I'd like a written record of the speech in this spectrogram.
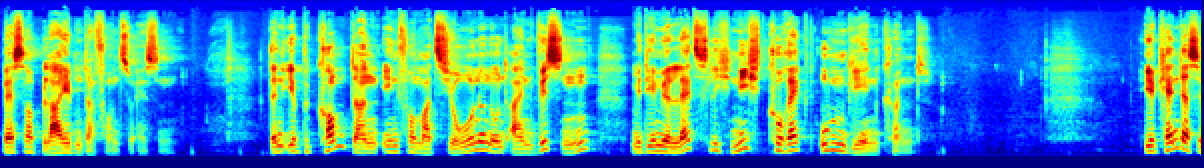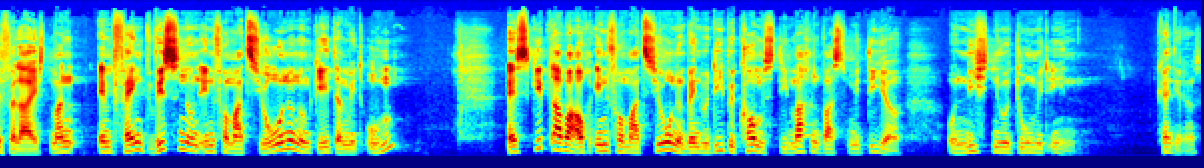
besser bleiben, davon zu essen. Denn ihr bekommt dann Informationen und ein Wissen, mit dem ihr letztlich nicht korrekt umgehen könnt. Ihr kennt das ja vielleicht, man empfängt Wissen und Informationen und geht damit um. Es gibt aber auch Informationen, wenn du die bekommst, die machen was mit dir und nicht nur du mit ihnen. Kennt ihr das?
